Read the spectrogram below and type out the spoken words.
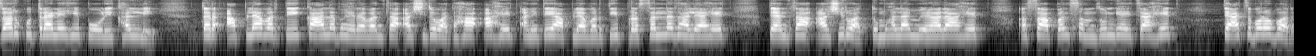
जर कुत्र्याने ही पोळी खाल्ली तर आपल्यावरती कालभैरवांचा आशीर्वाद हा आहेत आणि ते आपल्यावरती प्रसन्न झाले आहेत. त्यांचा आशीर्वाद तुम्हाला मिळाला आहेत असं आपण समजून घ्यायचं आहे. त्याचबरोबर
